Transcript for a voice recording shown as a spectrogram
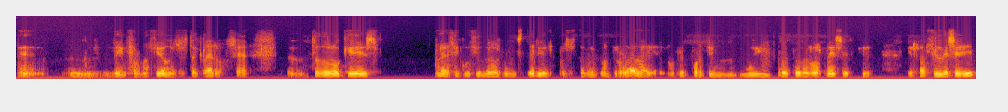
de, información, eso está claro. O sea, todo lo que es la ejecución de los ministerios, pues está muy controlada hay un reporting muy todos los meses que es fácil de seguir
